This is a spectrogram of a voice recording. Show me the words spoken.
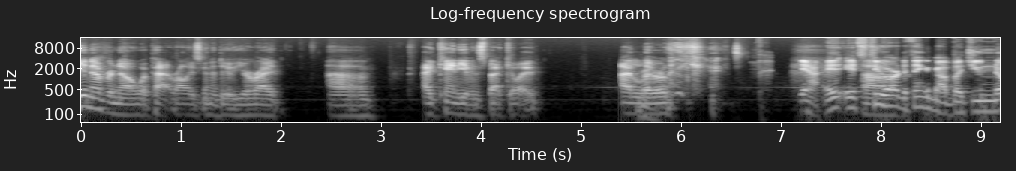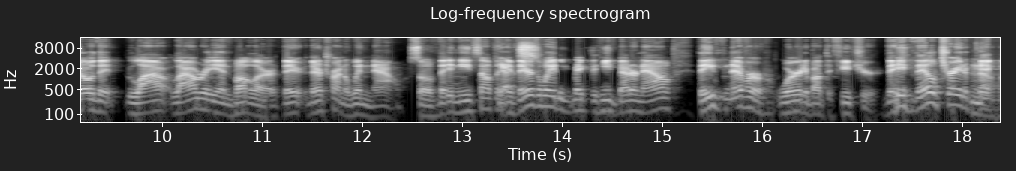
You never know what Pat Riley's going to do. You're right. Uh, I can't even speculate. I literally can't. Yeah, it, it's too Um, hard to think about, but you know that Low, Lowry and Butler, they they're trying to win now. So if they need something, if there's a way to make the Heat better now, they've never worried about the future. They they'll trade a pick, No.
